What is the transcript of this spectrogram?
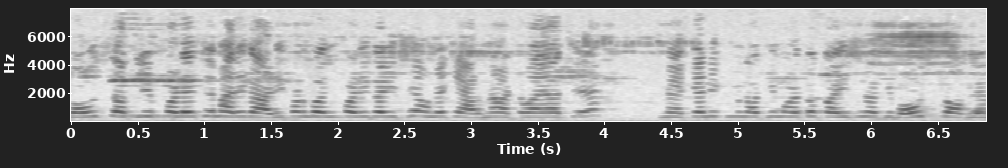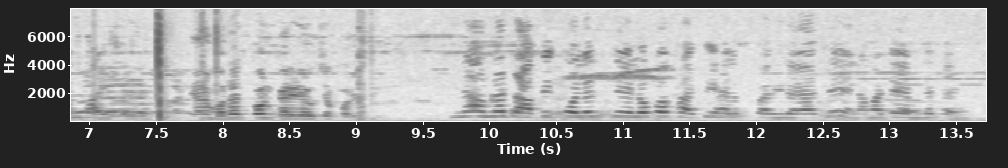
બહુ જ તકલીફ પડે છે. મારી ગાડી પણ બંધ પડી ગઈ છે. અમે ક્યારના અટવાયા છે? મેકેનિક નથી મળતો કંઈ જ નથી. બહુ જ પ્રોબ્લેમ થાય છે. અત્યારે મદદ કોણ કરી રહ્યું છે પરિસ્થિતિ ને હમણાં ટ્રાફિક પોલીસ ને એ લોકો ખાસી હેલ્પ કરી રહ્યા છે. એના માટે એમને થેન્ક્સ છે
